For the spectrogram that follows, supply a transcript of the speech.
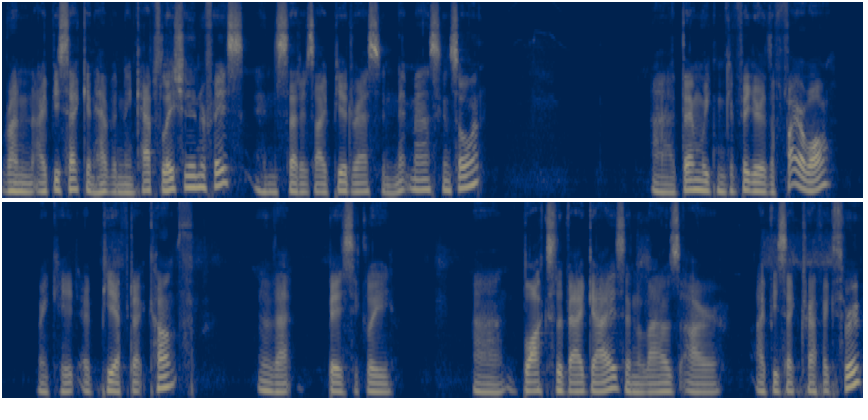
run IPsec and have an encapsulation interface and set its IP address and netmask and so on. Uh, then we can configure the firewall, make it a pf.conf that basically uh, blocks the bad guys and allows our IPsec traffic through,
